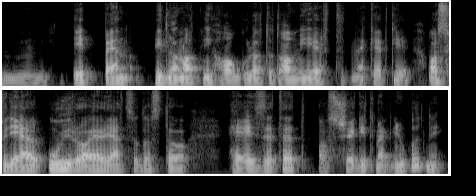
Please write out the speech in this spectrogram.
mm, éppen pillanatnyi hangulatot, amiért neked ki. Az, hogy el, újra eljátszod azt a helyzetet, az segít megnyugodni?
